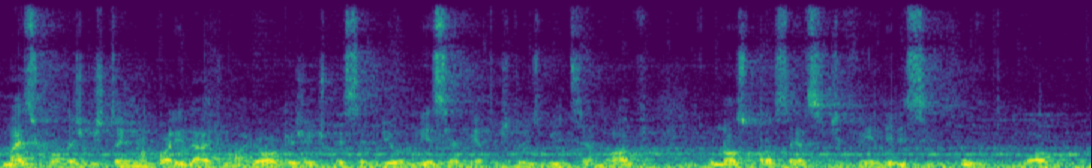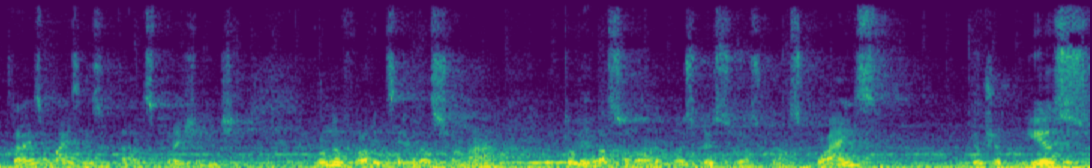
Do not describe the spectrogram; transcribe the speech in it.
Mas quando a gente tem uma qualidade maior, que a gente percebeu nesse evento de 2019, o nosso processo de venda ele se encurta, logo traz mais resultados para a gente. Quando eu falo de se relacionar, eu estou me relacionando com as pessoas com as quais eu já conheço,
